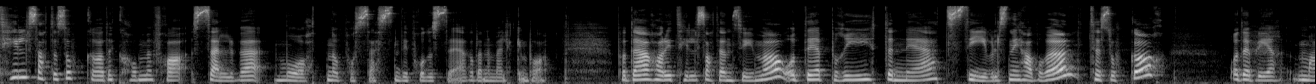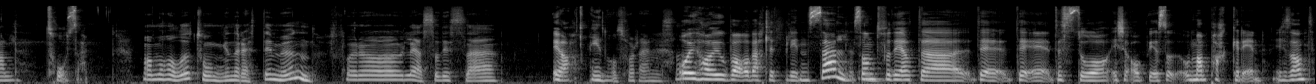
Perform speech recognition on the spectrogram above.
tilsatte sukkeret det kommer fra selve måten og prosessen de produserer denne melken på. For der har de tilsatt enzymer, og det bryter ned stivelsen i havren til sukker, og det blir maltrose. Man må holde tungen rett i munnen for å lese disse Ja. innholdsfortegnelsene. Og jeg har jo bare vært litt blind selv, sant? fordi at eh, det, det, er, det står ikke obvious, og man pakker det inn. ikke sant?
